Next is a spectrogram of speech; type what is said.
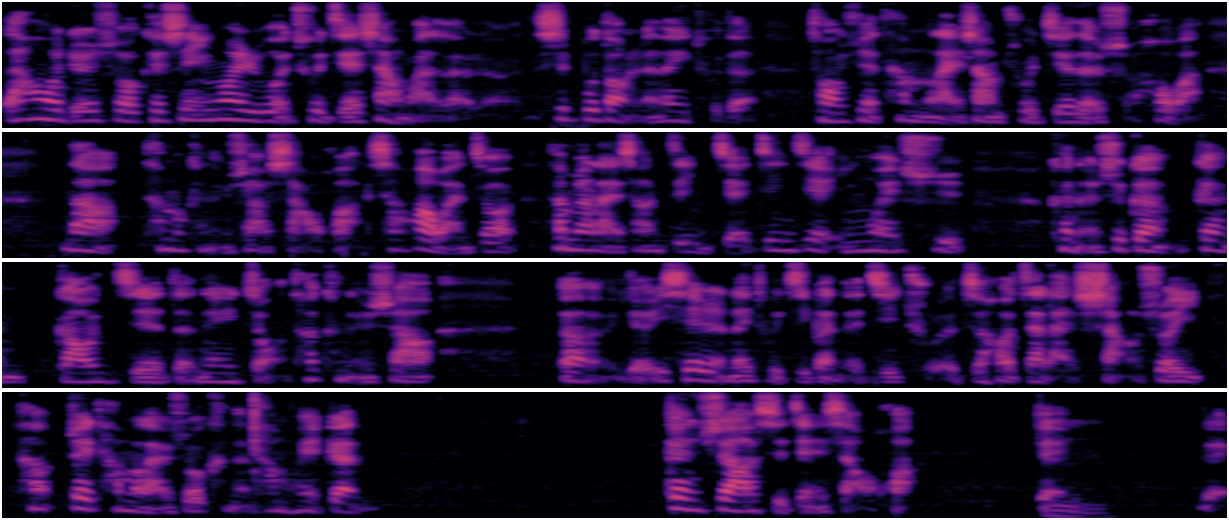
然后我就说，可是因为如果出阶上完了，是不懂人类图的同学，他们来上出阶的时候啊，那他们可能需要消化，消化完之后，他们要来上进阶，进阶因为是可能是更更高阶的那一种，他可能需要。呃，有一些人类图基本的基础了之后再来上，所以他对他们来说，可能他们会更更需要时间消化。对，嗯、对。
